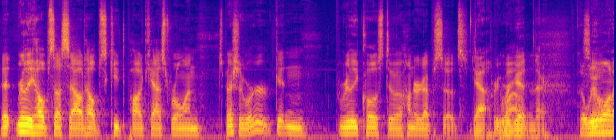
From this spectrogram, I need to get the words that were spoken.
that really helps us out. Helps keep the podcast rolling. especially we're getting really close to 100 episodes. Yeah, Pretty we're wild. getting there. So, we want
